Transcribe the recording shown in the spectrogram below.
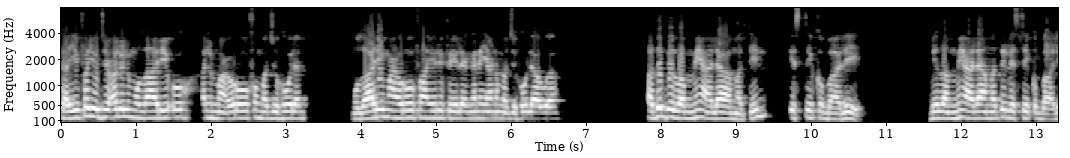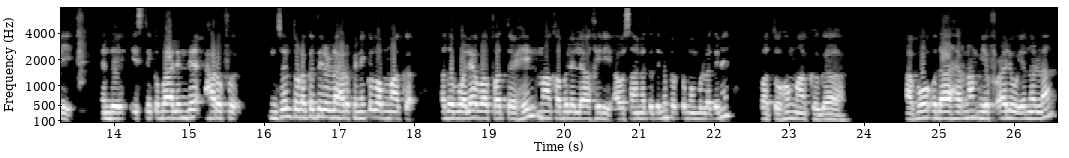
കൈഫ യുജഅലുൽ മുലാരി അൽ മഅറൂഫ് മജ്ഹൂലൻ. മുലാരി മഅറൂഫായ ഒരു ഫേൽ എങ്ങനെയാണ് മജ്ഹൂലാവുക? അത് ബിളമ്മി അലാമത്തിൻ ഇസ്തിഖ്ബാലി. ബിളമ്മി അലാമത്തിൽ ഇസ്തിഖ്ബാലി. എന്ത്? ഇസ്തിഖ്ബാലിന്റെ ഹർഫ്. എന്നുവെച്ചാൽ തുടക്കത്തിലുള്ള ഹർഫിനെ ലൊമ്മാക്കുക അതുപോലെ വ ഫത്തഹിൻ മാ കബുലാഹിരി അവസാനത്തതിന് തൊട്ടു മുമ്പുള്ളതിന് ഫത്തുഹും അപ്പോ ഉദാഹരണം യുഫ് അലു എന്നുള്ള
